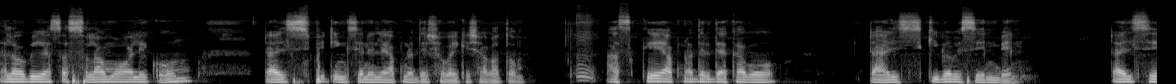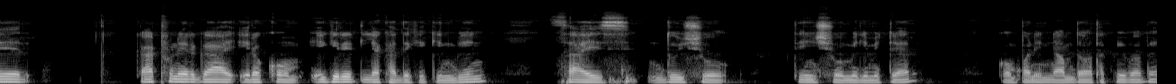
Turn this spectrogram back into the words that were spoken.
হ্যালো বিয়াস আসসালামু আলাইকুম। টাইলস ফিটিং চ্যানেলে আপনাদের সবাইকে স্বাগতম। আজকে আপনাদের দেখাবো টাইলস কীভাবে চিনবেন টাইলসের কাঠনের গায়ে এরকম এগ্রেড লেখা দেখে কিনবেন। সাইজ দুইশো তিনশো মিলিমিটার। কোম্পানির নাম দেওয়া থাকবে এভাবে।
